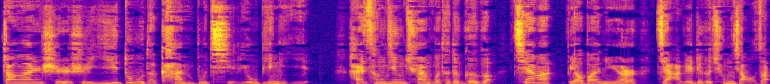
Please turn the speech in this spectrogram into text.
张安世是一度的看不起刘病已，还曾经劝过他的哥哥，千万不要把女儿嫁给这个穷小子。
